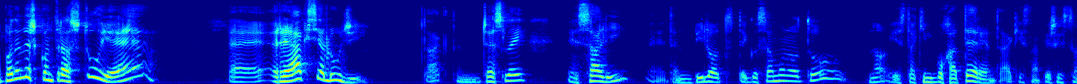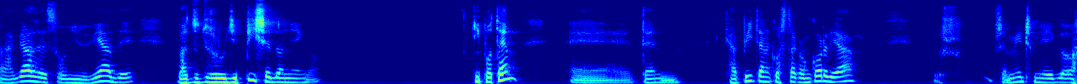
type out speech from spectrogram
I potem też kontrastuje e, reakcja ludzi. Tak? Ten Chesley e, Sali, e, ten pilot tego samolotu, no, jest takim bohaterem, tak? Jest na pierwszych stronach gazet, są nim wywiady, bardzo dużo ludzi pisze do niego. I potem ten kapitan Costa Concordia, już przemilczmy jego,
